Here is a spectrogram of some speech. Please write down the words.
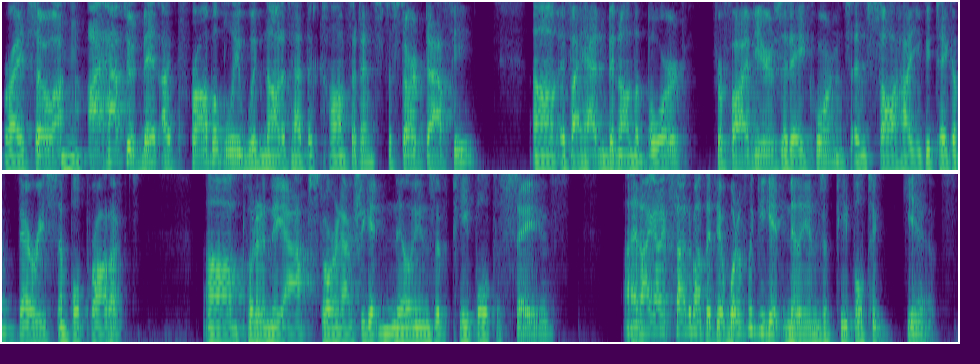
right? So mm-hmm. I, I, have to admit, I probably would not have had the confidence to start Daffy um, if I hadn't been on the board for five years at Acorns and saw how you could take a very simple product, um, put it in the App Store, and actually get millions of people to save. And I got excited about that. What if we could get millions of people to give?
